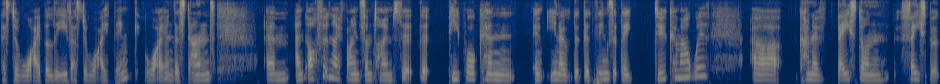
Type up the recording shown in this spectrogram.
as to what I believe, as to what I think, what I understand. Um, and often I find sometimes that that people can, uh, you know, that the things that they do come out with are kind of based on Facebook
